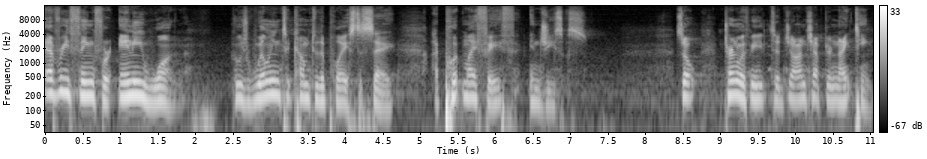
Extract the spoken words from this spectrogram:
everything for anyone who's willing to come to the place to say, I put my faith in Jesus. So turn with me to John chapter 19.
